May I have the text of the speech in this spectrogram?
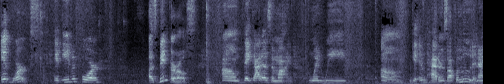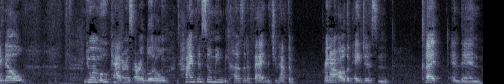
it works. And even for us big girls um, they got us in mind when we um, getting patterns off of mood. And I know doing mood patterns are a little time consuming because of the fact that you have to print out all the pages and cut and then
